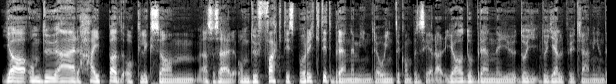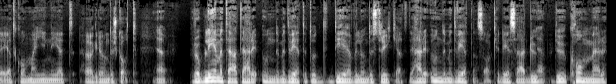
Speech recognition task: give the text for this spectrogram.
ja om du är hypad och liksom, alltså så här, om du faktiskt på riktigt bränner mindre och inte kompenserar, ja då bränner ju, då, då hjälper ju träningen dig att komma in i ett högre underskott. Ja, Problemet är att det här är undermedvetet och det jag vill understryka. Att det här är undermedvetna saker. Det är så här, du, Ja. du, kommer,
